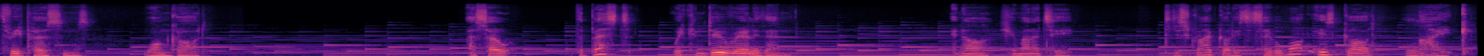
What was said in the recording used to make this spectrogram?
Three persons, one God. And so, the best we can do really then in our humanity to describe God is to say, well, what is God like?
